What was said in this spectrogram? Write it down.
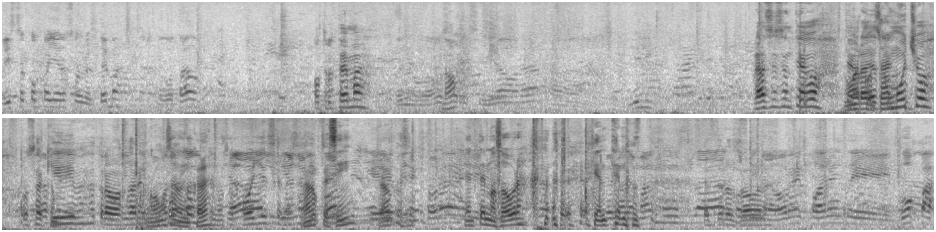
¿Listo, compañeros, sobre el tema? ¿Agotado? ¿Otro tema? Bueno, vamos No. a recibir ahora. Gracias Santiago, te No, agradezco mucho. Pues aquí vas a trabajar en Vamos a conjunto, que nos apoyes en Claro que sí, claro que sí. Gente nos sobra. Gente nos... Gente nos sobra. Juárez de GOPA,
